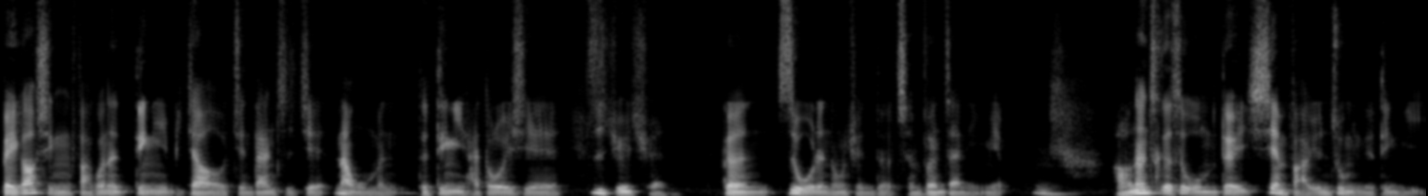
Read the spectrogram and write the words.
北高庭法官的定义比较简单直接，那我们的定义还多了一些自觉权跟自我认同权的成分在里面。嗯，好，那这个是我们对宪法原住民的定义。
